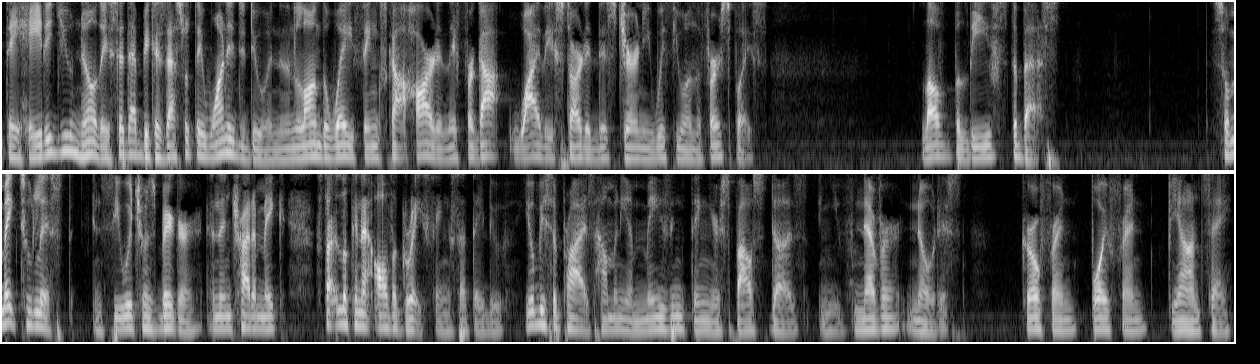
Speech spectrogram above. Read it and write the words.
they hated you? No, they said that because that's what they wanted to do. And then along the way, things got hard and they forgot why they started this journey with you in the first place. Love believes the best. So make two lists and see which one's bigger and then try to make start looking at all the great things that they do. You'll be surprised how many amazing things your spouse does and you've never noticed. Girlfriend, boyfriend, fiance,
